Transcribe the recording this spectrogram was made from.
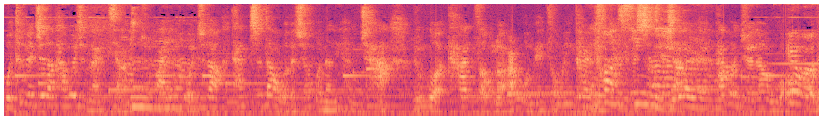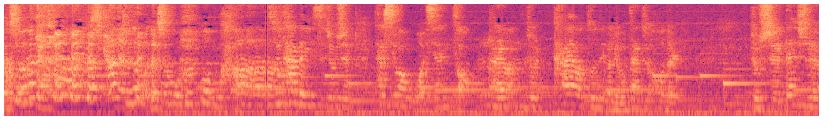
我特别知道他为什么来讲这句话，因为我知道他知道我的生活能力很差，如果他走了而我没走，我一个人留在这个世界上，他会觉得我我的生活。他觉得我的生活会过不好，所以他的意思就是他希望我先走，他要就他要做那个留在最后的人，就是但是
